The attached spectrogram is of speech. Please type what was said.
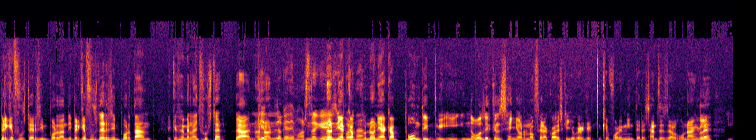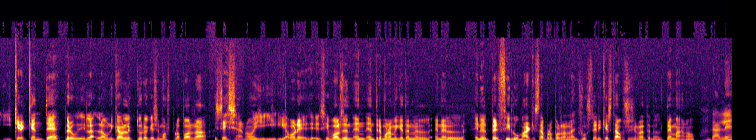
perquè Fuster és important. I per què Fuster és important? Perquè fem l'any Fuster. O sigui, no, Que, no, lo que demostra que no és ha cap, important. no n'hi ha cap punt I, i, i no vol dir que el senyor no farà coses que jo crec que, que foren interessants des d'algun angle i, i crec que en té, però l'única lectura que se mos proposa és eixa, no? I, i, i a veure, si vols en, en, entrem una miqueta en el, en, el, en el perfil humà que està proposant l'any Fuster i que està obsessionat en el tema, no? Dale.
